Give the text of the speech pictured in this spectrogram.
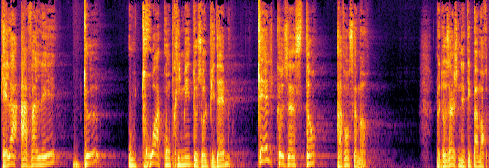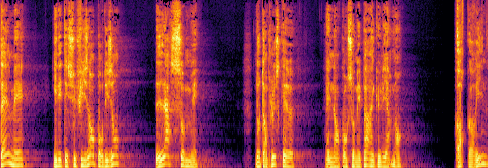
qu'elle a avalé deux ou trois comprimés de zolpidem quelques instants avant sa mort. Le dosage n'était pas mortel, mais il était suffisant pour, disons, l'assommer. D'autant plus qu'elle n'en consommait pas régulièrement. Or, Corinne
